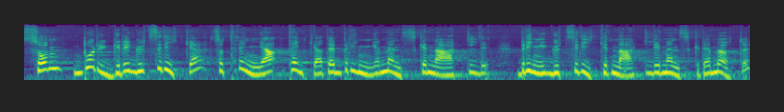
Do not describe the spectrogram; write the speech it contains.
som borger i Guds rike så jeg, tenker jeg at jeg bringer, til, bringer Guds rike nær til de mennesker jeg møter.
